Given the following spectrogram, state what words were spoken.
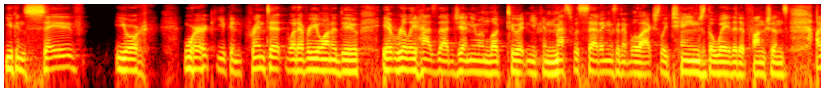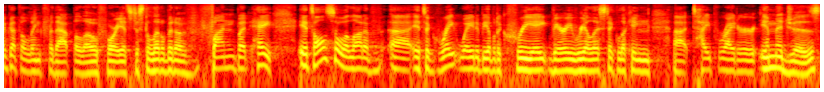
You can save your work. You can print it, whatever you want to do. It really has that genuine look to it, and you can mess with settings, and it will actually change the way that it functions. I've got the link for that below for you. It's just a little bit of fun, but hey, it's also a lot of, uh, it's a great way to be able to create very realistic looking uh, typewriter images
